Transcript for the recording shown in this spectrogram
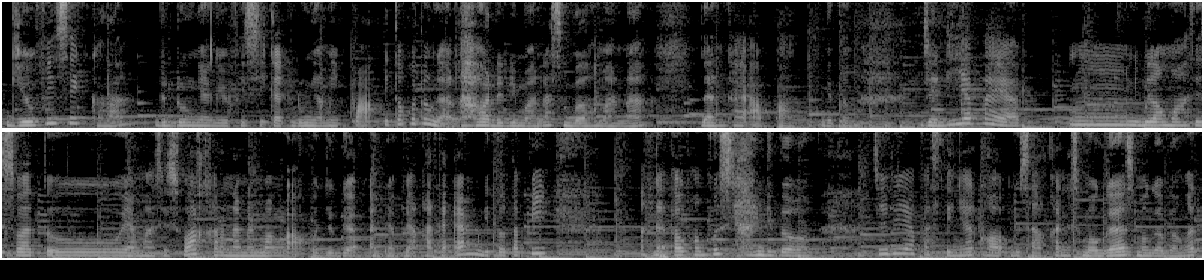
geofisika gedungnya geofisika gedungnya MIPA itu aku tuh nggak tahu ada di mana sebelah mana dan kayak apa gitu. Jadi apa ya hmm, dibilang mahasiswa tuh ya mahasiswa karena memang aku juga ada punya KTM gitu tapi nggak tahu kampusnya gitu. Jadi ya pastinya kalau misalkan ya semoga semoga banget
